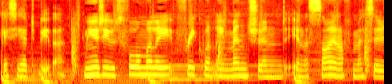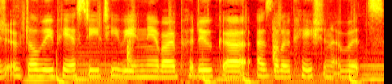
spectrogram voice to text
Guess he had to be there. Community was formerly frequently mentioned in a sign off message of WPSD TV in nearby Paducah as the location of its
